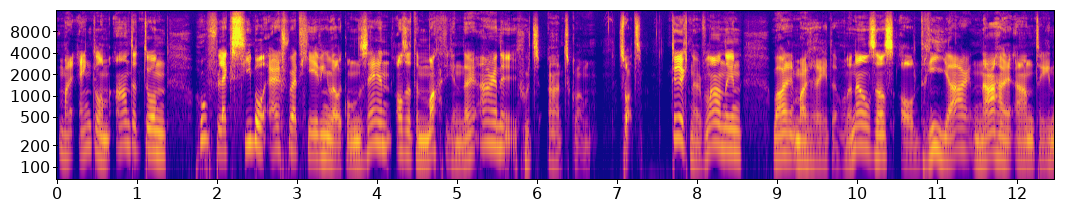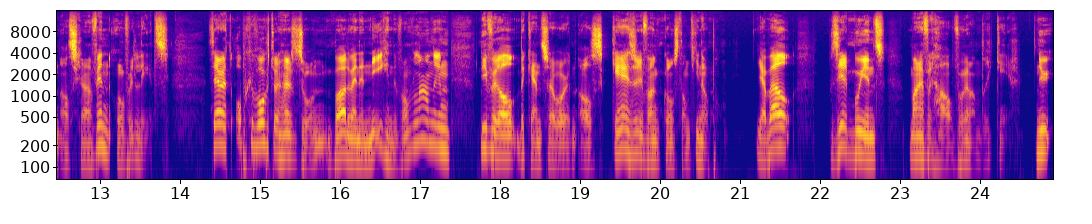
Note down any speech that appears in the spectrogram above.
maar enkel om aan te tonen hoe flexibel erfwetgeving wel kon zijn als het de machtigen der aarde goed uitkwam. Zwat, terug naar Vlaanderen, waar Margaretha van den Elzas al drie jaar na haar aantreden als gravin overleed. Zij werd opgevolgd door haar zoon, Boudewijn IX van Vlaanderen, die vooral bekend zou worden als keizer van Constantinopel. Jawel, zeer boeiend, maar een verhaal voor een andere keer. Nu,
